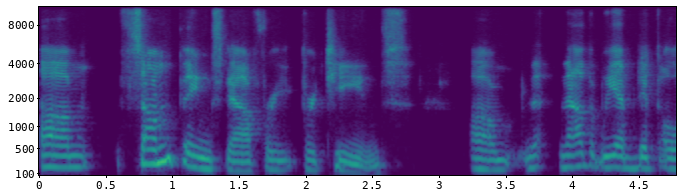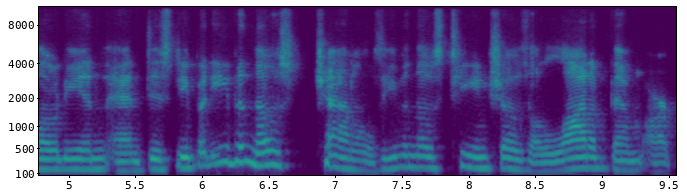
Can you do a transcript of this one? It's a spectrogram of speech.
um, some things now for for teens. Um, now that we have Nickelodeon and Disney, but even those channels, even those teen shows, a lot of them are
